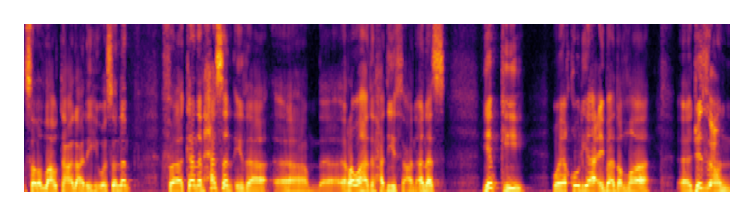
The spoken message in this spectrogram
صلى الله تعالى عليه وسلم. فكان الحسن إذا آه، روى هذا الحديث عن أنس يبكي ويقول يا عباد الله آه، جذع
